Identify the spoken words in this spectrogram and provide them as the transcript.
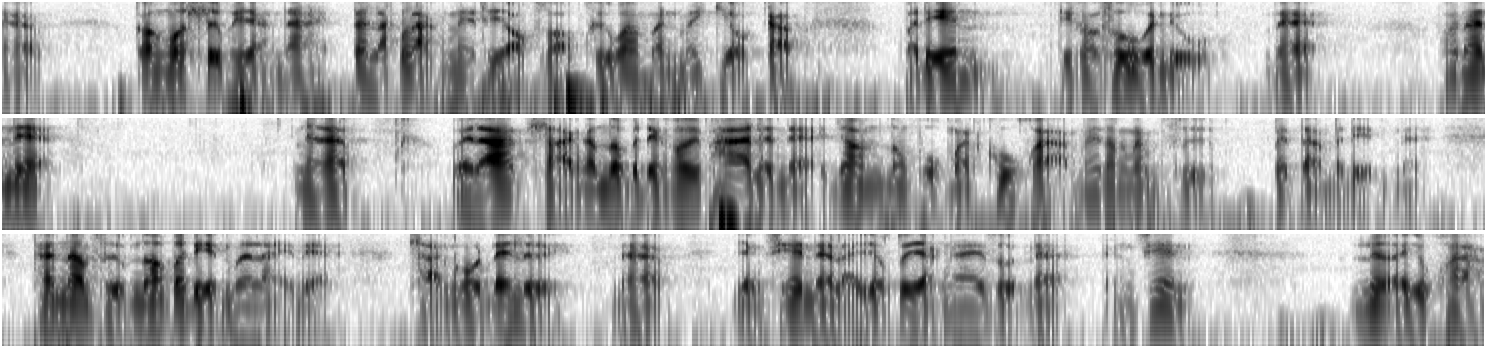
นะครับ ก็งดสืบพยานได้ แต่หลักๆเนี่ยที่ออกสอบคือว่ามันไม่เกี่ยวกับประเด็นที่เขาสู้กันอยู่นะฮะเพราะนั้นเนี่ยนะครับ เวลาศาลกำหนดประเด็นข้อพิพาทแล้วเนี่ยย่อมต้องผูกมัดคู่ความให้ต้องนำสืบไปตามประเด็นนะถ้านำสืบนอกประเด็นเมื่อไหร่เนี่ยศาลงดได้เลยนะครับอย่างเช่นอะไรยกตัวอย่างง่ายสุดนะอย่างเช่น เรื่องอายุความ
